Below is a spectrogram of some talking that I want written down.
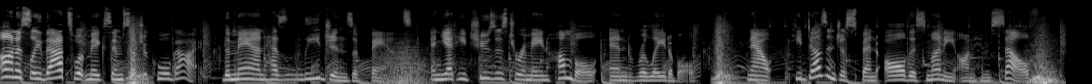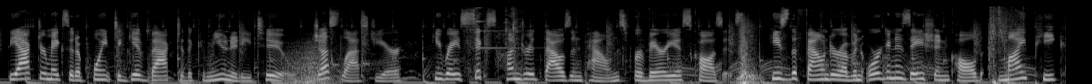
Honestly, that's what makes him such a cool guy. The man has legions of fans, and yet he chooses to remain humble and relatable. Now, he doesn't just spend all this money on himself. The actor makes it a point to give back to the community too. Just last year, he raised 600,000 pounds for various causes. He's the founder of an organization called My Peak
